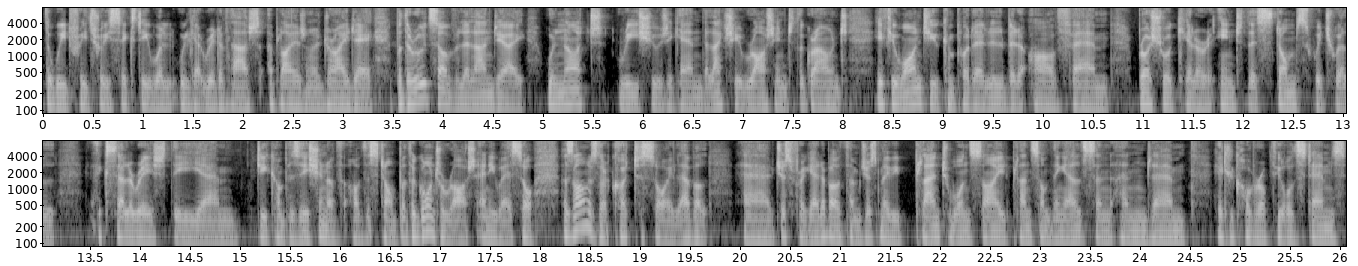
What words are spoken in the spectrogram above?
the weed free 360 will will get rid of that. Apply it on a dry day, but the roots of Leylandii will not reshoot again. They'll actually rot into the ground. If you want, you can put a little bit of um, brushwood killer into the stumps, which will accelerate the um, decomposition of, of the stump. But they're going to rot anyway. So as long as they're cut to soil level, uh, just forget about them. Just maybe plant to one side, plant something else, and and um, it'll cover up the old stems.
